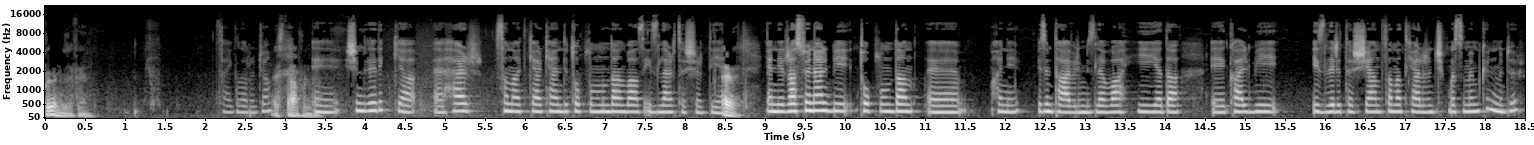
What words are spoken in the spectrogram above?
Buyurunuz efendim. Saygılar hocam. Estağfurullah. Ee, şimdi dedik ya e, her sanatkar kendi toplumundan bazı izler taşır diye. Evet. Yani rasyonel bir toplumdan e, hani bizim tabirimizle vahyi ya da e, kalbi izleri taşıyan sanatkarların çıkması mümkün müdür?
